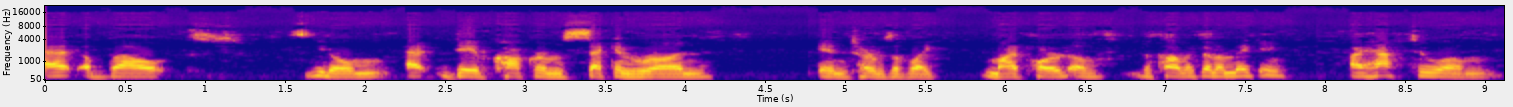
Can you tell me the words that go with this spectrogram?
at about, you know, at Dave Cockrum's second run in terms of like my part of the comic that I'm making, I have to um,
